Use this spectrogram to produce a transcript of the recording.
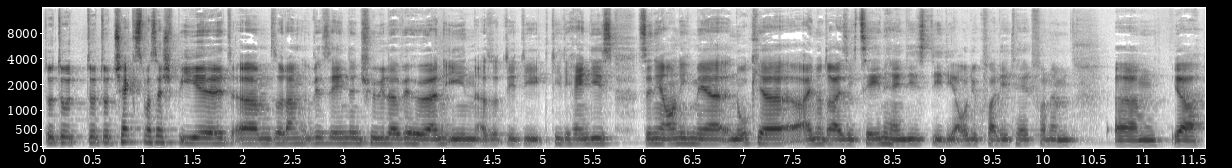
du, du, du, du checkst, was er spielt, ähm, solange wir sehen den Schüler, wir hören ihn. Also die, die, die, die Handys sind ja auch nicht mehr Nokia 3110 Handys, die die Audioqualität von einem ähm, ja,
